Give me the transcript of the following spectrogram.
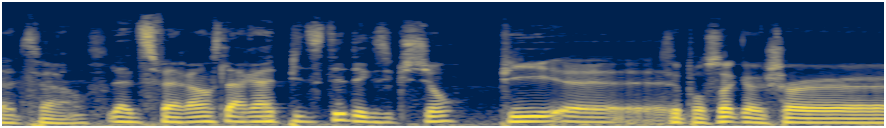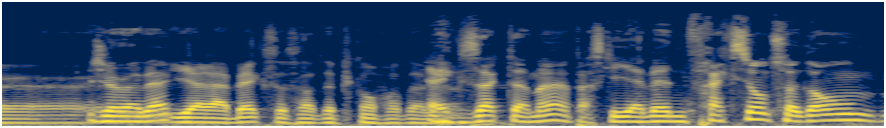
La différence. la différence, la rapidité d'exécution. Puis, euh, C'est pour ça que Cher? Jarabek se sentait plus confortable. exactement, parce qu'il y avait une fraction de seconde.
